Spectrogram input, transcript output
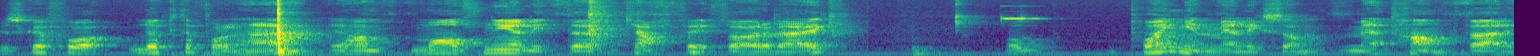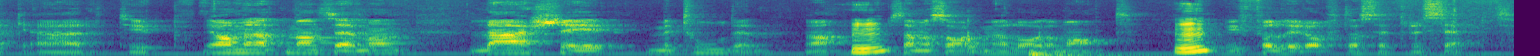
Du ska få lukta på den här. Jag har malt ner lite kaffe i förväg. Och poängen med, liksom, med ett hantverk är typ, ja men att man, säger, man lär sig metoden. Mm. Samma sak med att laga mat. Mm. Vi följer oftast ett recept.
